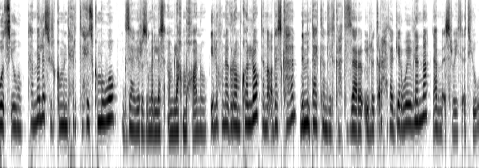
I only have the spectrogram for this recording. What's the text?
ወጽኡ ተመለስ ኢልኩም እንድሕር ተሒዝኩምዎ እግዚኣብሔር ዝመለስ ኣምላኽ ምዃኑ ኢሉ ክነግሮም ከሎ ተመቕደስ ካህን ንምንታይ ከምዚ ኢልካ ትዛረብ ኢሉ ጥራሕ ተጌርዎ ይብለና ናብ መእስሪ ቤት እእትይዎ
